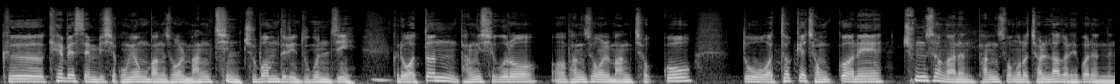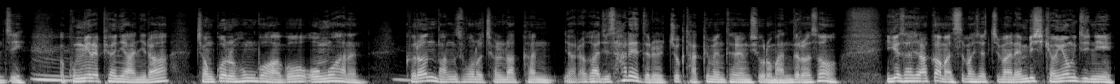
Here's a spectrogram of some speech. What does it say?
그 KBS, MBC 공영방송을 망친 주범들이 누군지 그리고 어떤 방식으로 어 방송을 망쳤고 또 어떻게 정권에 충성하는 방송으로 전락을 해버렸는지 그러니까 국민의 편이 아니라 정권을 홍보하고 옹호하는 그런 방송으로 전락한 여러 가지 사례들을 쭉 다큐멘터리 형식으로 만들어서 이게 사실 아까 말씀하셨지만 MBC 경영진이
